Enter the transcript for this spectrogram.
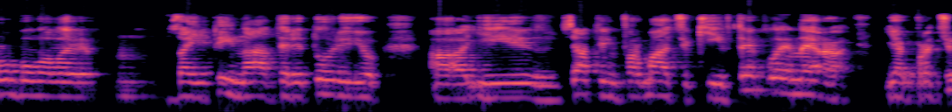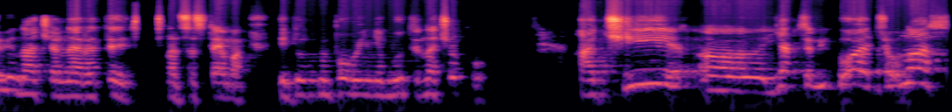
пробували зайти на територію і взяти інформацію Київтеплоенерго, як працює наша енергетична система, і тут ми повинні бути на чеку. А чи е, як це відбувається у нас?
